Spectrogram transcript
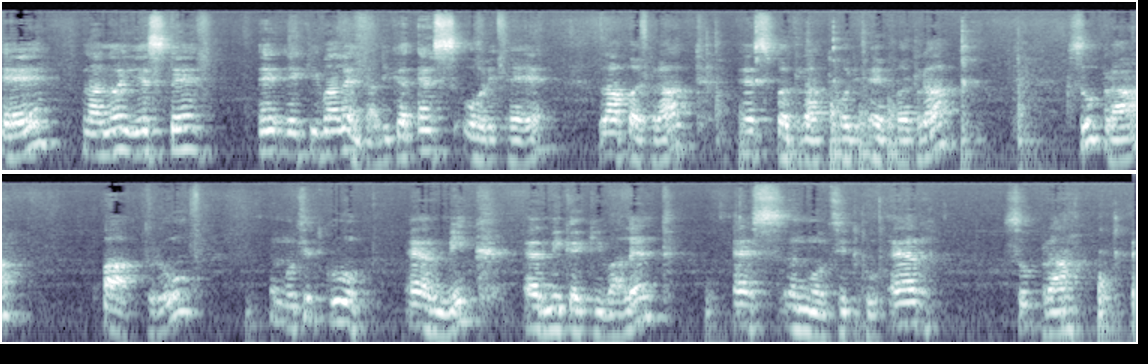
E, la noi este E echivalent, adică S ori E la pătrat, S pătrat ori E pătrat, supra 4, înmulțit cu R mic, R mic echivalent, S înmulțit cu R, supra P.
